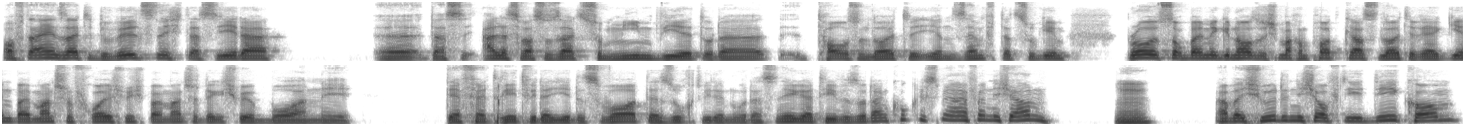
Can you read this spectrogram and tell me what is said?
auf der einen Seite, du willst nicht, dass jeder äh, dass alles, was du sagst, zum Meme wird oder tausend Leute ihren Senf dazugeben. Bro, ist doch bei mir genauso. Ich mache einen Podcast, Leute reagieren. Bei manchen freue ich mich, bei manchen denke ich mir, boah, nee, der verdreht wieder jedes Wort, der sucht wieder nur das Negative. So, dann gucke ich es mir einfach nicht an. Mhm. Aber ich würde nicht auf die Idee kommen,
